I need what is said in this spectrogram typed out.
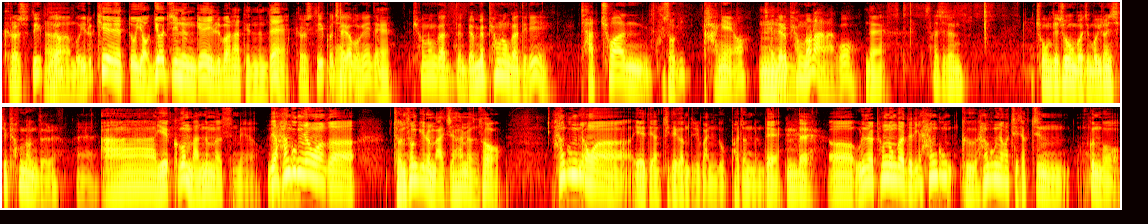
그럴 수도 있고요. 아, 뭐 이렇게 또 여겨지는 게 일반화 됐는데. 그럴 수도 있고 뭐, 제가 보기엔 이제 네. 평론가들 몇몇 평론가들이 자초한 구석이 강해요. 제대로 음. 평론 안 하고. 네. 사실은 좋은 게 좋은 거지 뭐 이런 식의 평론들. 네. 아, 예, 그건 맞는 말씀이에요. 근데 음. 한국 영화가 전성기를 맞이하면서 한국 영화에 대한 기대감들이 많이 높아졌는데, 네. 어, 우리나라 평론가들이 한국 그 한국 영화 제작진 혹은 뭐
